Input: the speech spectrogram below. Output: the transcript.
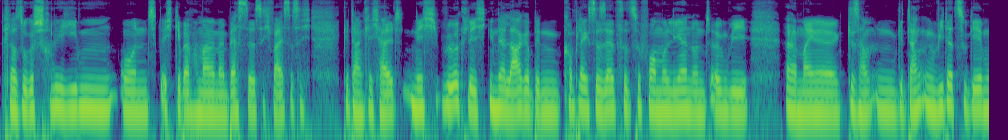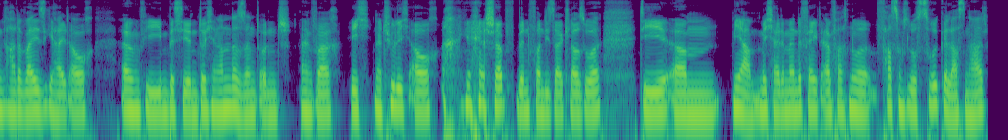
Klausur geschrieben und ich gebe einfach mal mein Bestes. Ich weiß, dass ich gedanklich halt nicht wirklich in der Lage bin, komplexe Sätze zu formulieren und irgendwie äh, meine gesamten Gedanken wiederzugeben, gerade weil sie halt auch irgendwie ein bisschen durcheinander sind und einfach ich natürlich auch erschöpft bin von dieser Klausur, die ähm, ja mich halt im Endeffekt einfach nur fassungslos zurückgelassen hat.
